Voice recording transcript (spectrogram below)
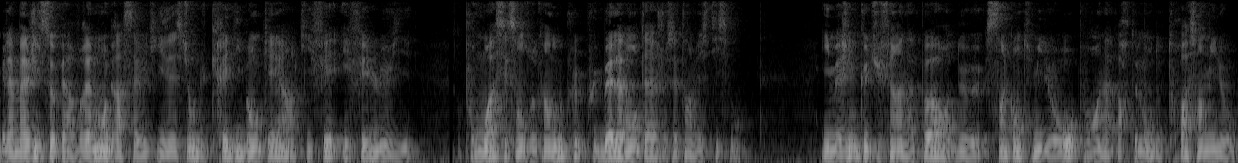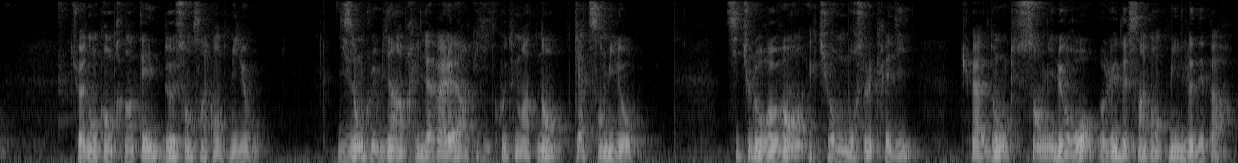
Mais la magie s'opère vraiment grâce à l'utilisation du crédit bancaire qui fait effet de levier. Pour moi, c'est sans aucun doute le plus bel avantage de cet investissement. Imagine que tu fais un apport de 50 000 euros pour un appartement de 300 000 euros. Tu as donc emprunté 250 000 euros. Disons que le bien a pris de la valeur et qu'il coûte maintenant 400 000 euros. Si tu le revends et que tu rembourses le crédit, tu as donc 100 000 euros au lieu de 50 000 de départ.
